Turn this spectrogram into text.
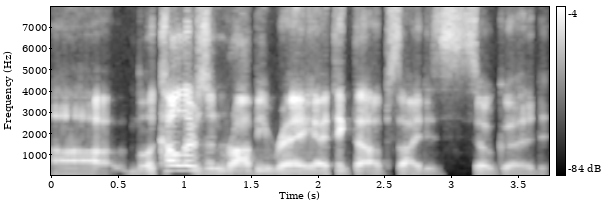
Uh, McCullers and Robbie Ray, I think the upside is so good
